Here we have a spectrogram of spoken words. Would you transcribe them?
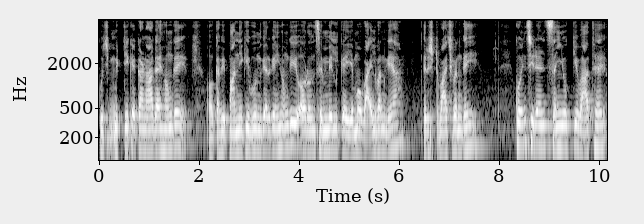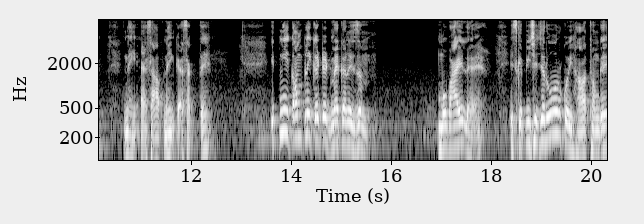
कुछ मिट्टी के कण आ गए होंगे और कभी पानी की बूंद गिर गई होंगी और उनसे मिल के ये मोबाइल बन गया रिस्ट वॉच बन गई। कोइंसिडेंट संयोग की बात है। नहीं, ऐसा आप नहीं कह सकते। इतनी कॉम्प्लिकेटेड मैकेनिज्म मोबाइल है, इसके पीछे ज़रूर कोई हाथ होंगे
